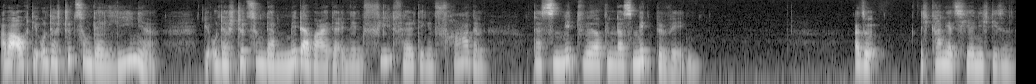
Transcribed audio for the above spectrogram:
Aber auch die Unterstützung der Linie, die Unterstützung der Mitarbeiter in den vielfältigen Fragen, das Mitwirken, das Mitbewegen. Also ich kann jetzt hier nicht diesen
